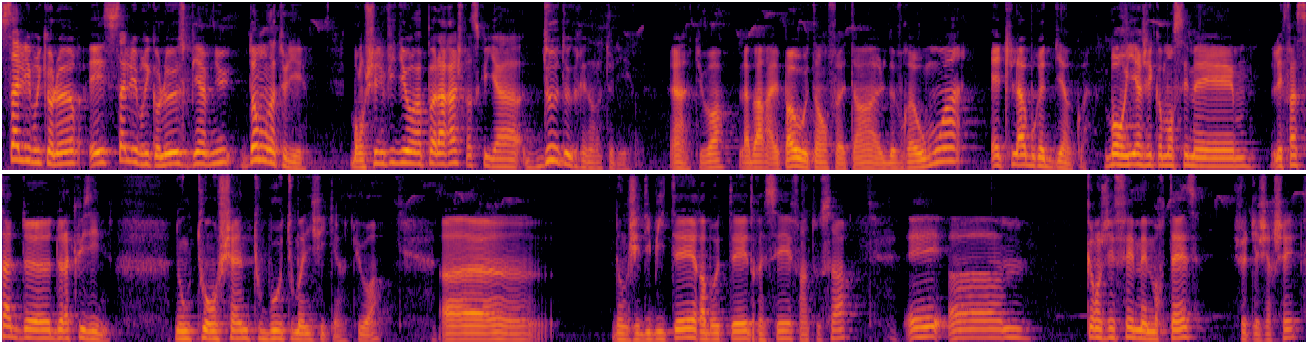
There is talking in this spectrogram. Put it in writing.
Salut bricoleurs et salut bricoleuses, bienvenue dans mon atelier. Bon, je fais une vidéo un peu à l'arrache parce qu'il y a 2 degrés dans l'atelier. Hein, tu vois, la barre elle est pas haute hein, en fait, hein. elle devrait au moins être là pour être bien quoi. Bon, hier j'ai commencé mes, les façades de, la cuisine. Donc tout en chaîne, tout beau, tout magnifique, tu vois. Euh, donc j'ai débité, raboté, dressé, enfin tout ça. Et euh, quand j'ai fait mes mortaises, je vais te les chercher.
